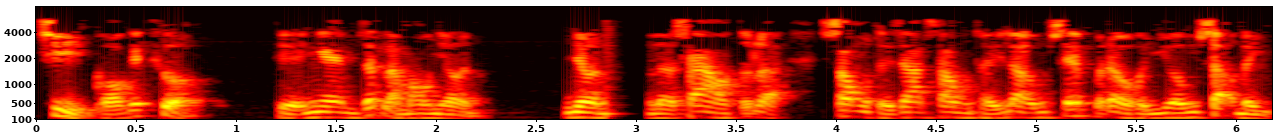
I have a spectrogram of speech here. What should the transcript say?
Chỉ có cái thưởng thì anh em rất là mau nhờn. Nhờn là sao? Tức là sau một thời gian xong thấy là ông sếp bắt đầu hình như ông sợ mình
